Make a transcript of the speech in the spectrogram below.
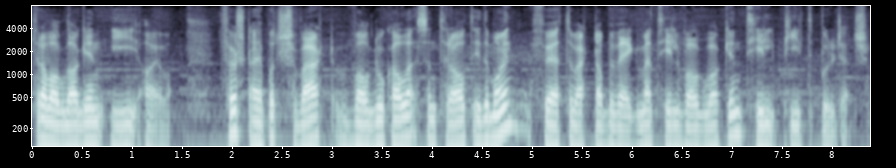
fra valgdagen i Iowa. Først er jeg på et svært valglokale sentralt i Des Moines, før jeg etter hvert da beveger meg til valgvaken til Pete Buttigieg.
